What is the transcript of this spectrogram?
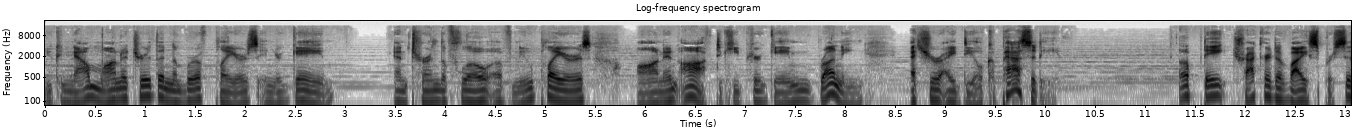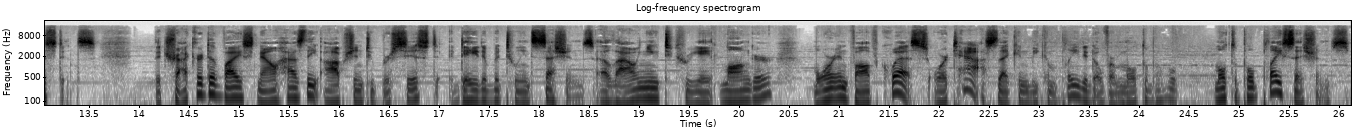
you can now monitor the number of players in your game and turn the flow of new players on and off to keep your game running at your ideal capacity. Update tracker device persistence. The tracker device now has the option to persist data between sessions, allowing you to create longer, more involved quests or tasks that can be completed over multiple multiple play sessions.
